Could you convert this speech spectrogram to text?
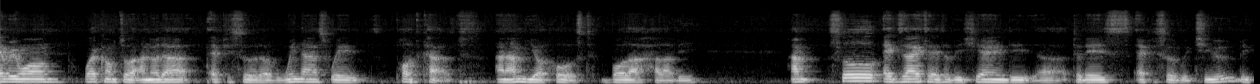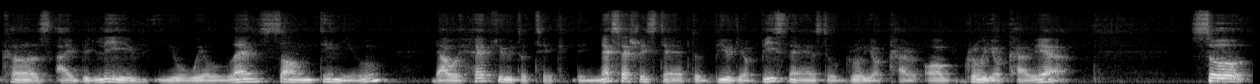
everyone, welcome to another episode of Winners Ways podcast, and I'm your host Bola Alabi. I'm so excited to be sharing the, uh, today's episode with you because I believe you will learn something new that will help you to take the necessary step to build your business, to grow your career, or grow your career. So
